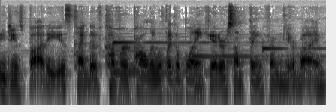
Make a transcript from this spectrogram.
Eugeni's body is kind of covered probably with like a blanket or something from nearby.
